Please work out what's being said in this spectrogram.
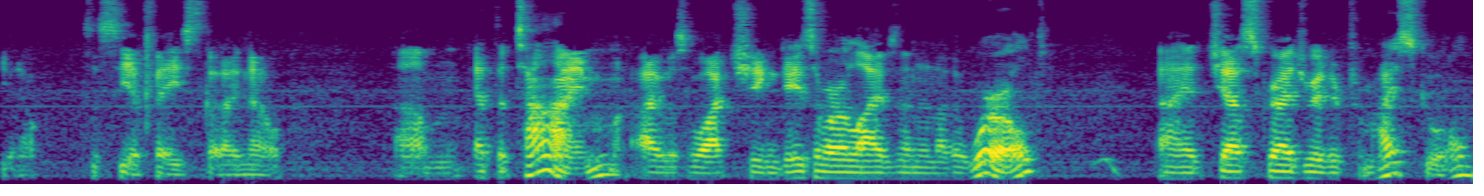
you know, to see a face that I know. Um, at the time, I was watching Days of Our Lives in Another World. I had just graduated from high school,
